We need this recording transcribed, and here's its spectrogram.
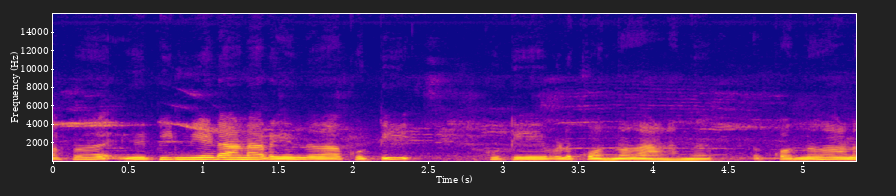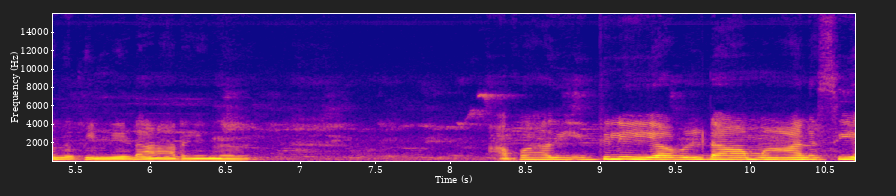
അപ്പോൾ പിന്നീടാണ് അറിയുന്നത് ആ കുട്ടി കുട്ടിയെ ഇവൾ കൊന്നതാണെന്ന് കൊന്നതാണെന്ന് പിന്നീടാണ് അറിയുന്നത്. അപ്പോൾ അത് ഇതിൽ അവളുടെ ആ മാനസിക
